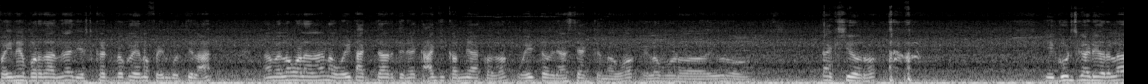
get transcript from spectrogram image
ಫೈನೇ ಬರೋದ ಅಂದರೆ ಅದು ಎಷ್ಟು ಕಟ್ಟಬೇಕು ಏನೋ ಫೈನ್ ಗೊತ್ತಿಲ್ಲ. ನಾವೆಲ್ಲ ಒಳ್ಳೆಲ್ಲ ನಾವು ವೈಟ್ ಹಾಕ್ತಾ ಇರ್ತೀನಿ. ಕಾಕಿ ಕಮ್ಮಿ ಹಾಕೋದು. ವೈಟ್ ಜಾಸ್ತಿ ಹಾಕ್ತೀವಿ ನಾವು. ಎಲ್ಲ ಬೋರ್ಡ್, ಇವರು ಟ್ಯಾಕ್ಸಿಯವರು ಈ ಗೂಡ್ಸ್ ಗಾಡಿಯವರೆಲ್ಲ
